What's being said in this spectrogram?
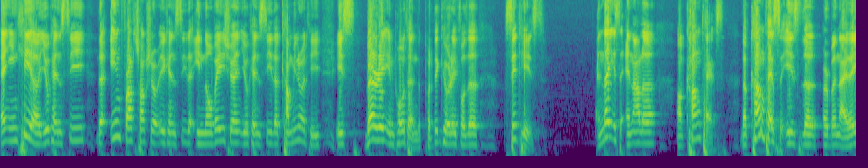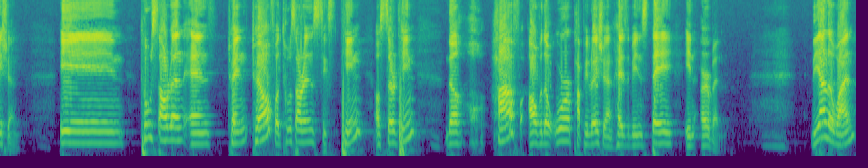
And in here, you can see the infrastructure, you can see the innovation, you can see the community is very important, particularly for the cities. And that is another uh, context. The context is the urbanization. In 2012 or 2016 or 13, the half of the world population has been stay in urban. The other one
